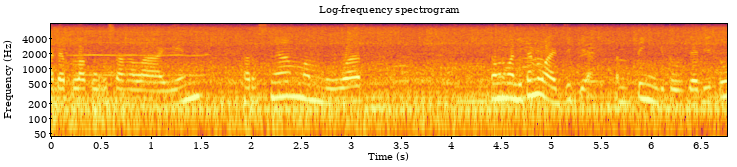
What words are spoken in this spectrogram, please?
ada pelaku usaha lain harusnya membuat kamar mandi kan wajib ya penting gitu. Jadi itu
